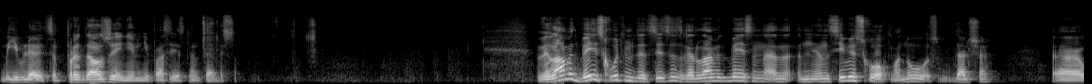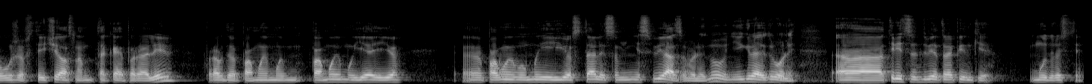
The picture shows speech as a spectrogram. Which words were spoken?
являются продолжением непосредственно талиса. Веламет бейс хутим децицис, гадламет бейс нансивис хохма. Ну, дальше уже встречалась нам такая параллель. Правда, по-моему, по-моему, я ее, э, по-моему, мы ее с Талисом не связывали. Ну, не играет роли. 32 э, тропинки мудрости,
